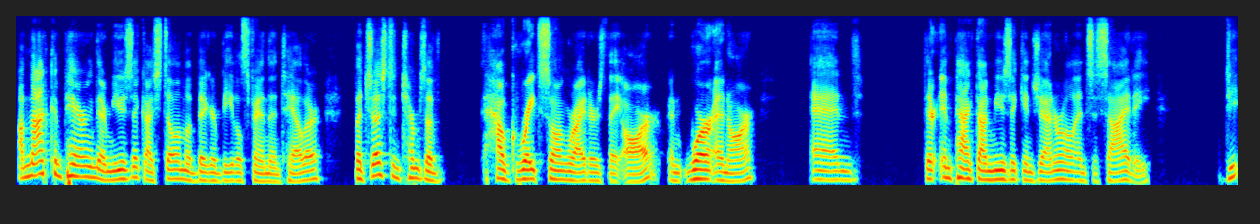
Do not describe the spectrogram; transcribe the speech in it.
I'm not comparing their music. I still am a bigger Beatles fan than Taylor, but just in terms of how great songwriters they are and were and are, and their impact on music in general and society. Do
